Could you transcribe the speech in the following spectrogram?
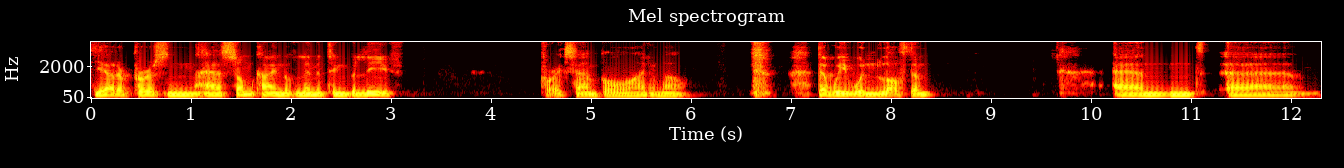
the other person has some kind of limiting belief. For example, I don't know, that we wouldn't love them and um,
